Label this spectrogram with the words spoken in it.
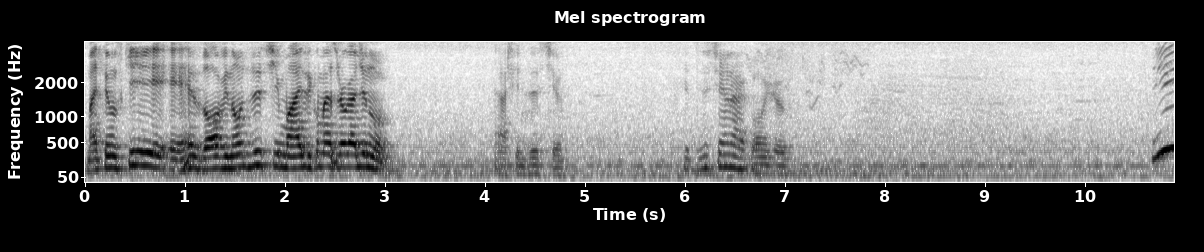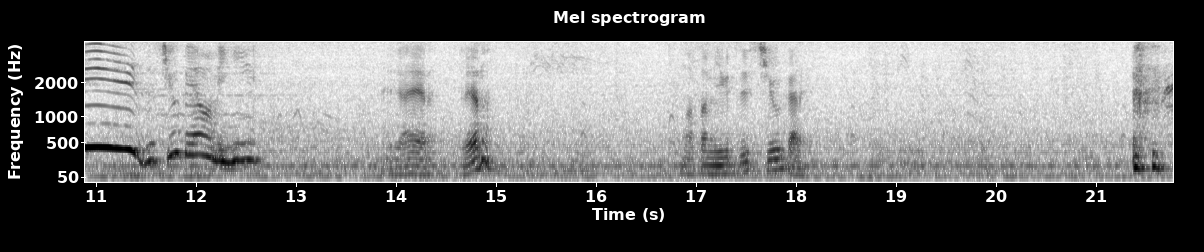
Mas tem uns que eh, resolvem não desistir mais e começam a jogar de novo. Eu acho que desistiu. Ele desistiu, né? Bom jogo. Ih, desistiu mesmo, amiguinho. Já era. Tá vendo? Nosso amigo desistiu, cara.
